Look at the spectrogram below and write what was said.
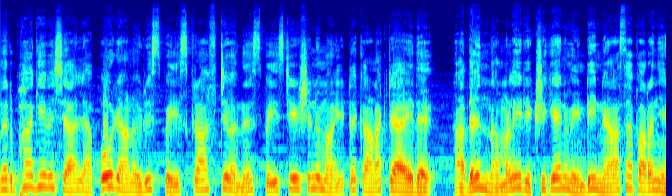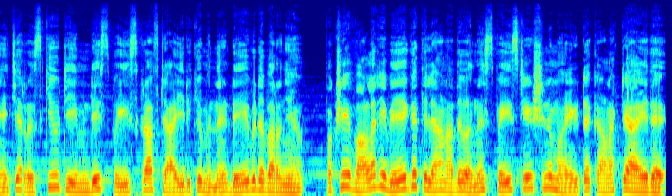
നിർഭാഗ്യവശാൽ അപ്പോഴാണ് ഒരു സ്പേസ് ക്രാഫ്റ്റ് വന്ന് സ്പേസ് സ്റ്റേഷനുമായിട്ട് കണക്ട് ആയത്. അത് നമ്മളെ രക്ഷിക്കാൻ വേണ്ടി നാസ പറഞ്ഞയച്ച റെസ്ക്യൂ ടീമിന്റെ സ്പേസ് ക്രാഫ്റ്റ് ആയിരിക്കുമെന്ന് ഡേവിഡ് പറഞ്ഞു. പക്ഷേ വളരെ വേഗത്തിലാണ് അത് വന്ന് സ്പേസ് സ്റ്റേഷനുമായിട്ട് കണക്ട് ആയത്.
